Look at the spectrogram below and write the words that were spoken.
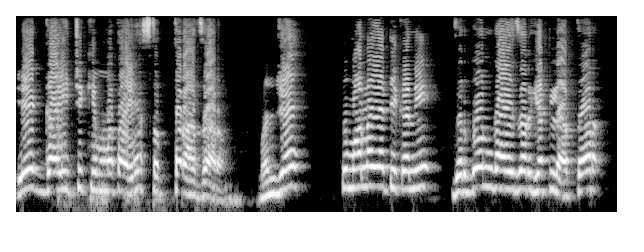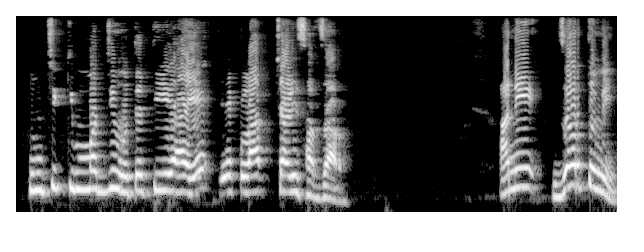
एक गायीची किंमत आहे सत्तर हजार. म्हणजे तुम्हाला या ठिकाणी जर दोन गायी जर घेतल्या तर तुमची किंमत जी होते ती आहे एक लाख चाळीस हजार. आणि जर तुम्ही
